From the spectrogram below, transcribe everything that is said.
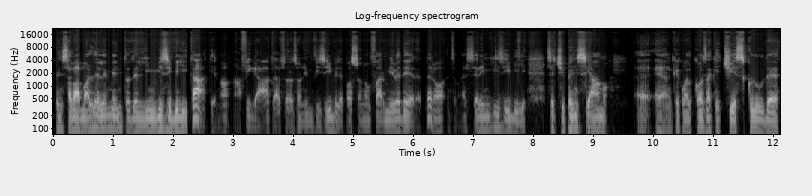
Pensavamo all'elemento dell'invisibilità, che no, una figata, sono invisibile, posso non farmi vedere, però insomma, essere invisibili, se ci pensiamo, eh, è anche qualcosa che ci esclude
